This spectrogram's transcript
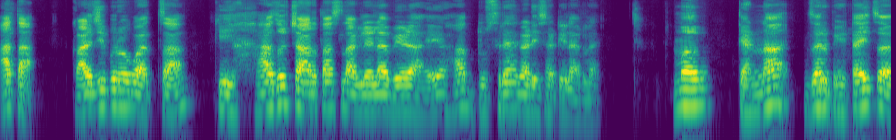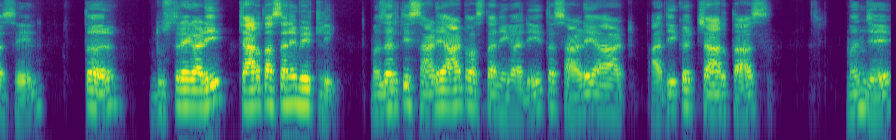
आता काळजीपूर्वक वाचा की हा जो चार तास लागलेला वेळ आहे हा दुसऱ्या गाडीसाठी लागलाय. मग त्यांना जर भेटायचं असेल तर दुसरी गाडी चार तासाने भेटली. मग जर ती साडेआठ वाजता निघाली तर साडेआठ अधिक चार तास म्हणजे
